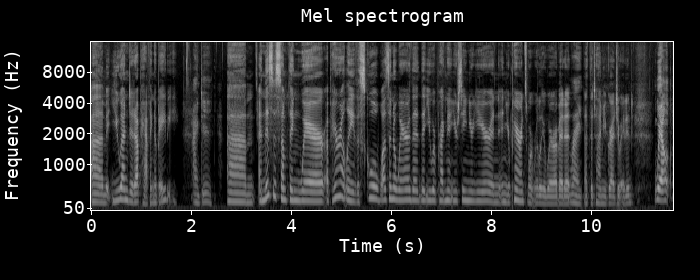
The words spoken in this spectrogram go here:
um, you ended up having a baby. I did. Um, and this is something where apparently the school wasn't aware that, that you were pregnant your senior year, and, and your parents weren't really aware of it at, right. at the time you graduated. Well,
